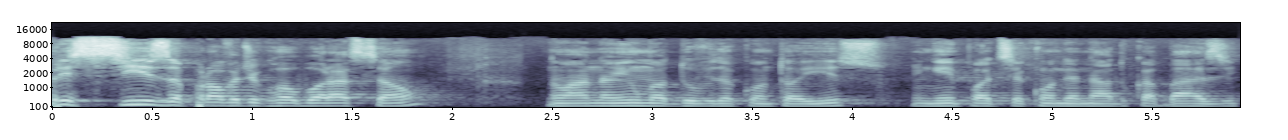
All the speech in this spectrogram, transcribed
precisa prova de corroboração, não há nenhuma dúvida quanto a isso. Ninguém pode ser condenado com, base,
